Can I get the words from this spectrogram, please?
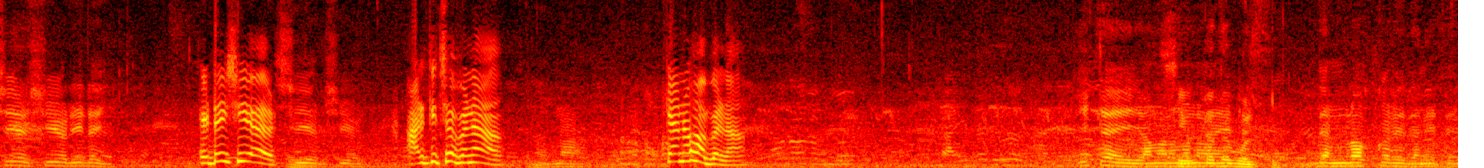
শিওর শিওর এটাই। এটাই শিওর শিওর শিওর আর কিছু হবে না? না। কেন হবে না? এটাই আমার মনে হয় তো এটাই। বলছি। দেন লক করে দেন এটাই।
